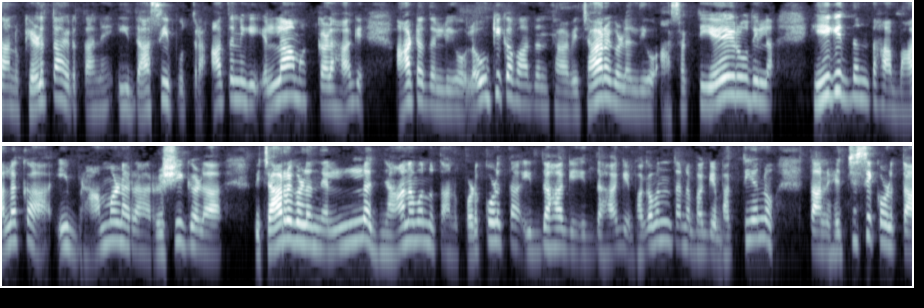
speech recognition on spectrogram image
ತಾನು ಕೇಳ್ತಾ ಇರ್ತಾನೆ, ಈ ದಾಸಿ ಪುತ್ರ. ಆತನಿಗೆ ಎಲ್ಲ ಮಕ್ಕಳ ಹಾಗೆ ಆಟದಲ್ಲಿಯೋ, ಲೌಕಿಕವಾದಂತಹ ವಿಚಾರಗಳಲ್ಲಿಯೋ ಆಸಕ್ತಿಯೇ ಇರುವುದಿಲ್ಲ. ಹೀಗಿದ್ದಂತಹ ಬಾಲಕ ಈ ಬ್ರಾಹ್ಮಣರ, ಋಷಿಗಳ ವಿಚಾರಗಳನ್ನೆಲ್ಲ ಜ್ಞಾನವನ್ನು ತಾನು ಪಡ್ಕೊಳ್ತಾ ಇದ್ದ ಹಾಗೆ ಇದ್ದ ಹಾಗೆ, ಭಗವಂತನ ಬಗ್ಗೆ ಭಕ್ತಿಯನ್ನು ತಾನು ಹೆಚ್ಚಿಸಿಕೊಳ್ತಾ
